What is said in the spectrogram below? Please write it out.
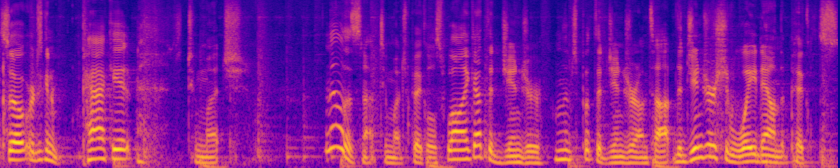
So we're just gonna pack it. It's too much. No, that's not too much pickles. Well, I got the ginger. Let's put the ginger on top. The ginger should weigh down the pickles.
